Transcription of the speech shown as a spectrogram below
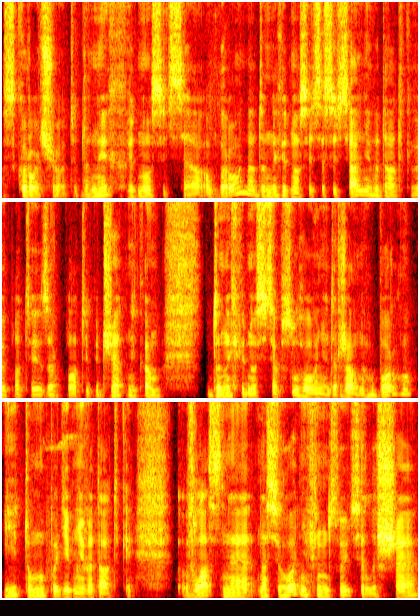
скорочувати. До них відноситься оборона, до них відносяться соціальні видатки, виплати зарплати бюджетникам, до них відноситься обслуговування державного боргу і тому подібні видатки. Власне, на сьогодні фінансуються лише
